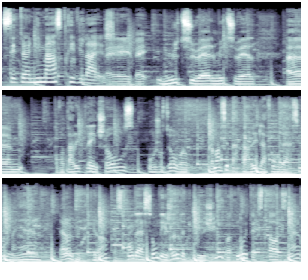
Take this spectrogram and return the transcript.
C'est un immense privilège. Eh ben, mutuel, mutuel. Euh, on va parler de plein de choses. Aujourd'hui, on va commencer par parler de la Fondation de manière un peu plus grande. La Fondation des jeunes de la DPJ, votre nom est extraordinaire.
